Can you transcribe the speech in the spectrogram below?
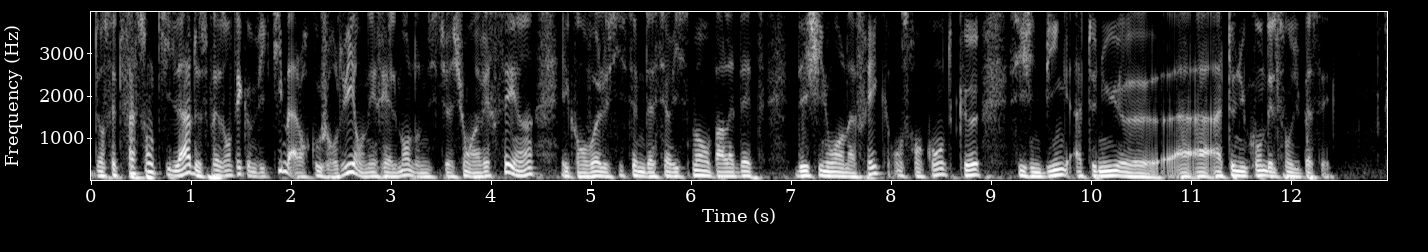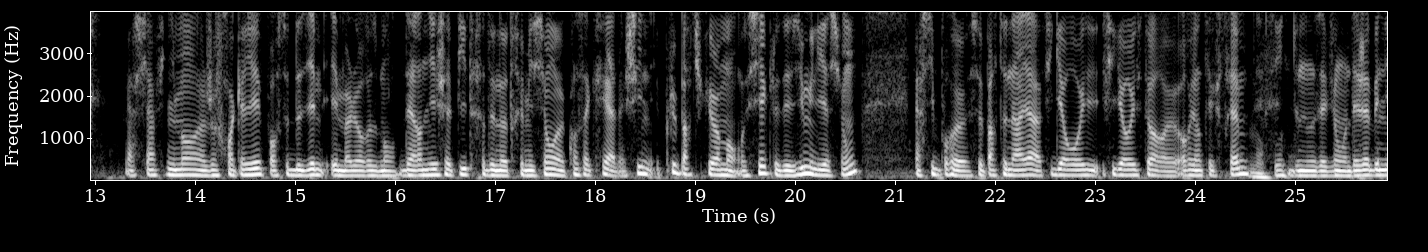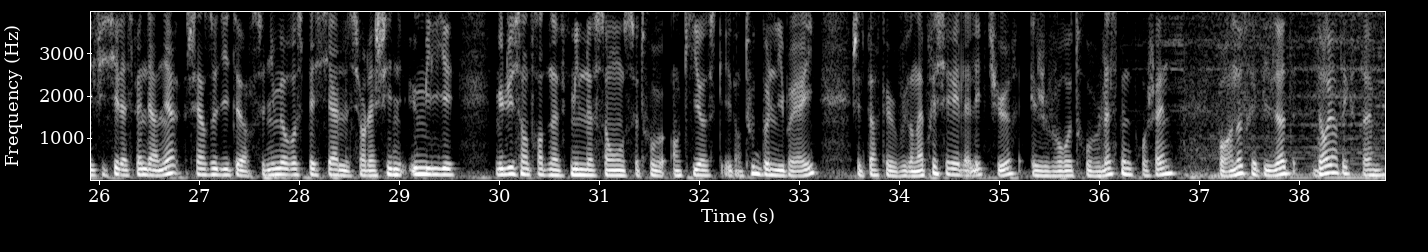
dans cette façon qu'il a de se présenter comme victime, alors qu'aujourd'hui, on est réellement dans une situation inversée. Hein, et quand on voit le système d'asservissement par la dette des Chinois en Afrique, on se rend compte que Xi Jinping Jinping a tenu, euh, a, tenu compte des leçons du passé. Merci infiniment Geoffroy Caillet pour ce deuxième et malheureusement dernier chapitre de notre émission euh, consacrée à la Chine et plus particulièrement au siècle des humiliations. Merci pour euh, ce partenariat Figaro, Figaro Histoire euh, Orient Extrême. Merci. dont nous avions déjà bénéficié la semaine dernière. Chers auditeurs, ce numéro spécial sur la Chine humiliée 1839-1911 se trouve en kiosque et dans toute bonne librairie. J'espère que vous en apprécierez la lecture et je vous retrouve la semaine prochaine pour un autre épisode d'Orient Extrême.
